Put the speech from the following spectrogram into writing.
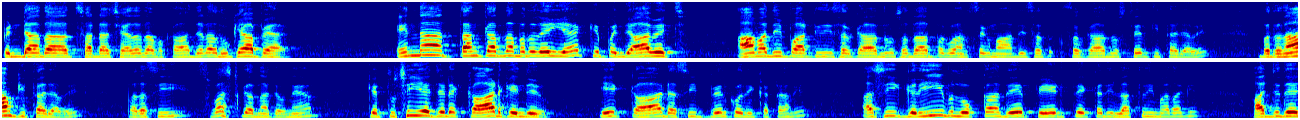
ਪਿੰਡਾਂ ਦਾ, ਸਾਡਾ ਸ਼ਹਿਰਾਂ ਦਾ ਵਿਕਾਸ ਜਿਹੜਾ ਰੁਕਿਆ ਪਿਆ ਹੈ। ਇੰਨਾ ਤੰਗ ਕਰਨ ਦਾ ਮਤਲਬ ਇਹ ਹੀ ਹੈ ਕਿ ਪੰਜਾਬ ਵਿੱਚ ਆਮ ਆਦਮੀ ਪਾਰਟੀ ਦੀ ਸਰਕਾਰ ਨੂੰ, ਸਰਦਾਰ ਭਗਵੰਤ ਸਿੰਘ ਮਾਨ ਦੀ ਸਤ- ਸਰਕਾਰ ਨੂੰ ਸਥਿਰ ਕੀਤਾ ਜਾਵੇ, ਬਦਨਾਮ ਕੀਤਾ ਜਾਵੇ। ਪਰ ਅਸੀਂ ਸਪਸ਼ਟ ਕਰਨਾ ਚਾਹੁੰਦੇ ਹਾਂ ਕਿ ਤੁਸੀਂ ਇਹ ਜਿਹੜੇ ਕਾਰਡ ਕਹਿੰਦੇ ਹੋ, ਇਹ ਕਾਰਡ ਅਸੀਂ ਬਿਲਕੁਲ ਨਹੀਂ ਕੱਟਾਂਗੇ। ਅਸੀਂ ਗਰੀਬ ਲੋਕਾਂ ਦੇ ਪੇਟ ਤੇ ਕਦੀ ਲੱਤ ਨਹੀਂ ਮਾਰਾਂਗੇ। ਅੱਜ ਦੇ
